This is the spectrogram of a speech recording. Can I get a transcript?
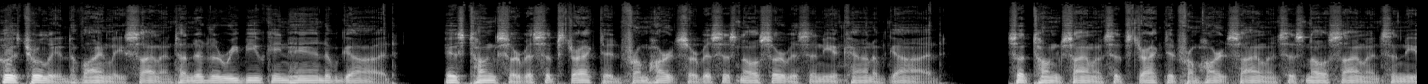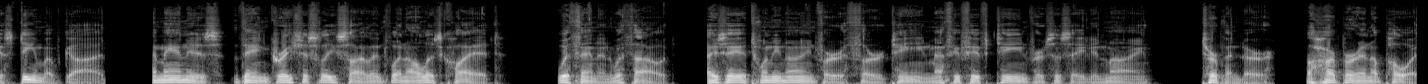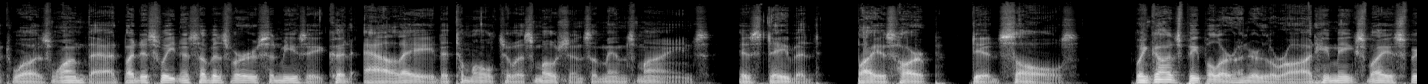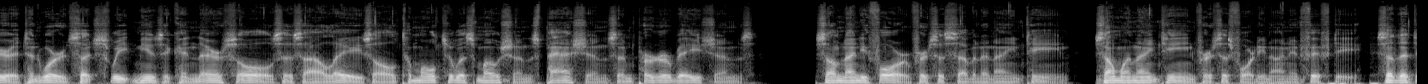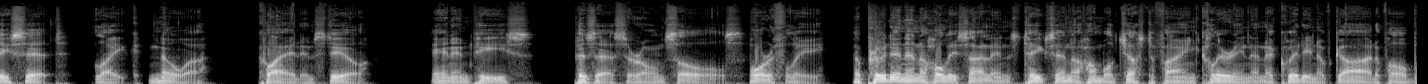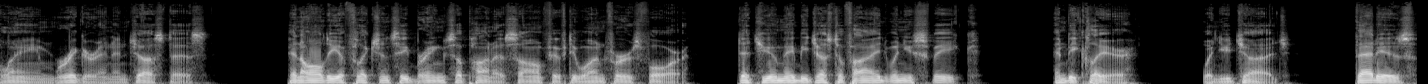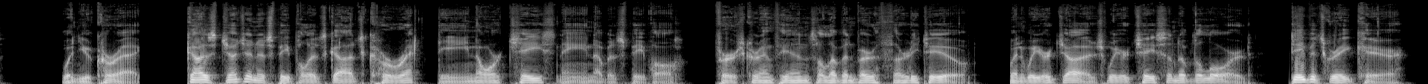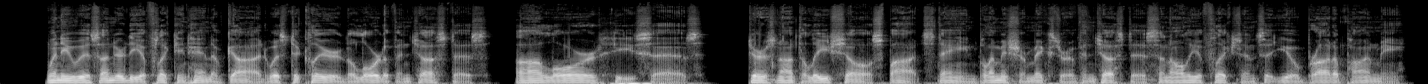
who is truly and divinely silent under the rebuking hand of God. His tongue service abstracted from heart service is no service in the account of God. So tongue silence abstracted from heart silence is no silence in the esteem of God. A man is then graciously silent when all is quiet, within and without. Isaiah 29 verse 13, Matthew 15 verses 8 and 9. Terpander, a harper and a poet, was one that, by the sweetness of his verse and music, could allay the tumultuous motions of men's minds, as David, by his harp, did Saul's. When God's people are under the rod, he makes by his Spirit and word such sweet music in their souls as allays all tumultuous motions, passions, and perturbations. Psalm 94, verses 7 and 19. Psalm 119, verses 49 and 50. So that they sit, like Noah, quiet and still, and in peace possess their own souls. Fourthly, a prudent and a holy silence takes in a humble justifying, clearing, and acquitting of God of all blame, rigor, and injustice. In all the afflictions he brings upon us, Psalm 51, verse 4, that you may be justified when you speak, and be clear when you judge. That is, when you correct. God's judging his people is God's correcting or chastening of his people. 1 Corinthians 11, verse 32. When we are judged, we are chastened of the Lord. David's great care, when he was under the afflicting hand of God, was to clear the Lord of injustice. Ah, Lord, he says, is not the least show, spot, stain, blemish, or mixture of injustice in all the afflictions that you have brought upon me.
